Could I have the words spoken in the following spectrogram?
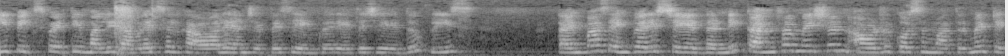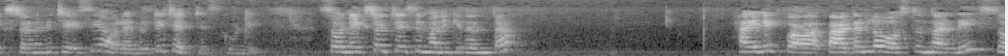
ఈ పిక్స్ పెట్టి మళ్ళీ డబుల్ ఎక్స్ఎల్ కావాలి అని చెప్పేసి ఎంక్వైరీ అయితే చేయొద్దు. ప్లీజ్ టైంపాస్ ఎంక్వైరీస్ చేయొద్దండి. కన్ఫర్మేషన్ ఆర్డర్ కోసం మాత్రమే టెక్స్ట్ అనేది చేసి అవైలబిలిటీ చెక్ చేసుకోండి. సో నెక్స్ట్ వచ్చేసి మనకి ఇదంతా. హైనెక్ ప్యాటర్న్లో వస్తుందండి. సో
